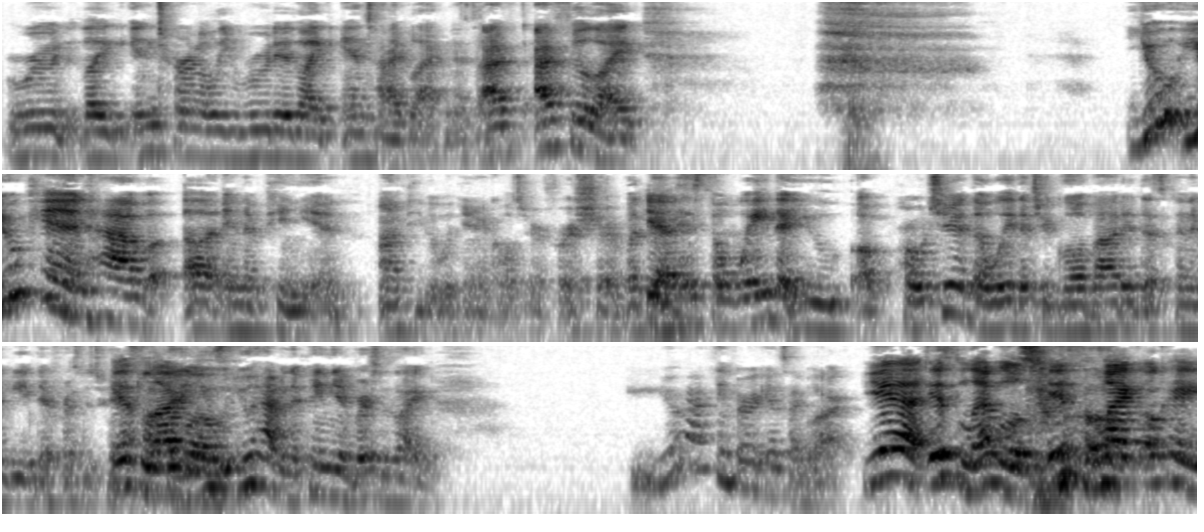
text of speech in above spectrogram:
root like internally rooted like anti-blackness. I I feel like you you can have uh, an opinion on people within your culture for sure, but then Yes. it's the way that you approach it, the way that you go about it, that's going to be a difference between. It's like, levels. You you have an opinion versus like you're acting very anti-black. Yeah, it's levels. It's like okay,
